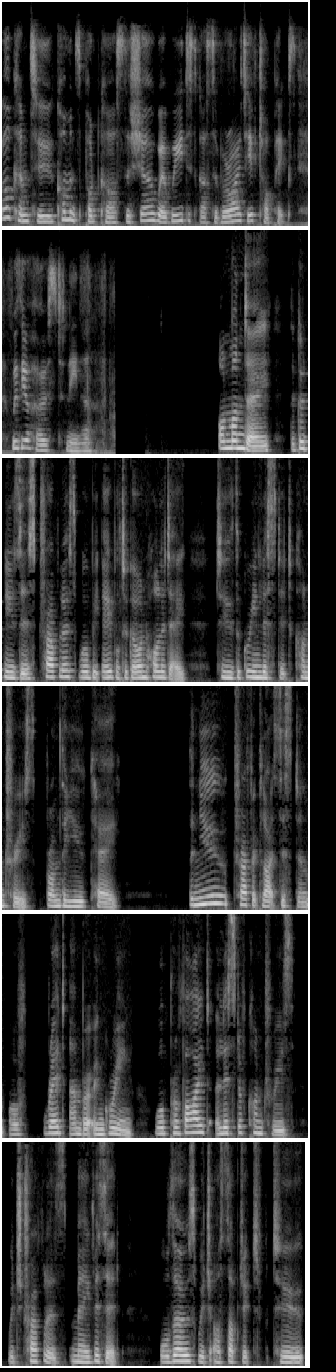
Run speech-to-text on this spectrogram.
Welcome to Comments Podcast, the show where we discuss a variety of topics with your host, Nina. On Monday, the good news is travellers will be able to go on holiday to the green listed countries from the UK. The new traffic light system of red, amber, and green will provide a list of countries which travellers may visit or those which are subject to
